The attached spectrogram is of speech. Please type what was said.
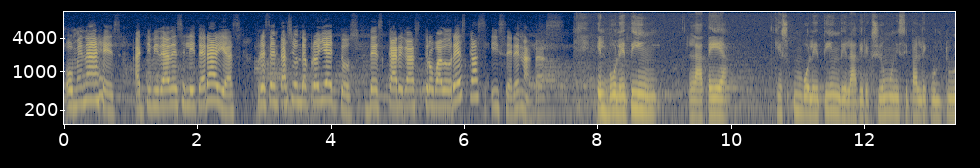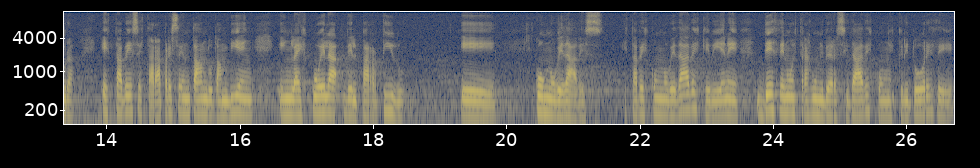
homenajes, actividades literarias, presentación de proyectos, descargas trovadorescas y serenatas. El boletín La TEA, que es un boletín de la Dirección Municipal de Cultura, esta vez estará presentando también en la Escuela del Partido eh, con novedades esta vez con novedades que viene desde nuestras universidades, con escritores de,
